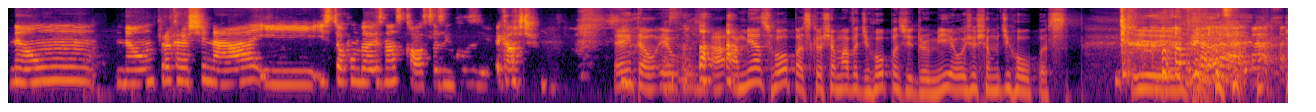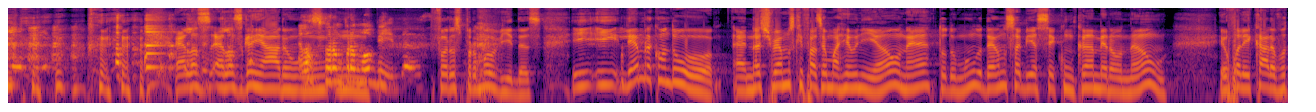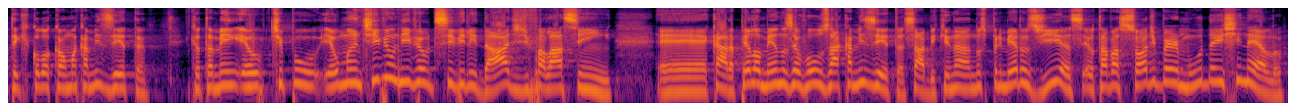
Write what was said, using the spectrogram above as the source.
não, não procrastinar e estou com dores nas costas, inclusive. Tipo, É, então, eu, a, a minhas roupas, que eu chamava de roupas de dormir, hoje eu chamo de roupas. E elas, elas ganharam. Elas foram um- promovidas. foram promovidas. E, e lembra quando é, nós tivemos que fazer uma reunião, né? Todo mundo, daí eu não sabia ser com câmera ou não. Eu falei, cara, eu vou ter que colocar uma camiseta. Que eu também, eu, tipo, eu mantive um nível de civilidade de falar assim. é, cara, pelo menos eu vou usar camiseta, sabe? Que na- nos primeiros dias eu tava só de bermuda e chinelo.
